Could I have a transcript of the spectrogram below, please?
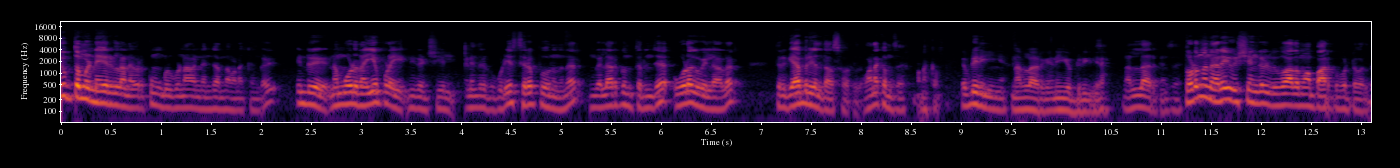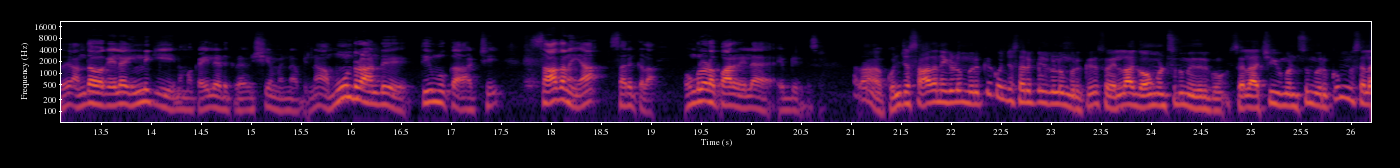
கியூப் தமிழ் நேயர்கள் அனைவருக்கும் உங்கள் குணாவின் நெஞ்சார்ந்த வணக்கங்கள். இன்று நம்மோடு நையப்புடை நிகழ்ச்சியில் இணைந்திருக்கக்கூடிய சிறப்பு விருந்தினர் உங்கள் எல்லாருக்கும் தெரிஞ்ச ஊடகவியலாளர் திரு கேப்ரியல் தாஸ் அவர்கள். வணக்கம் சார். வணக்கம். எப்படி இருக்கீங்க? நல்லா இருக்கேன். நீங்கள் எப்படி இருக்கீங்க? நல்லா இருக்கேன் சார். தொடர்ந்து நிறைய விஷயங்கள் விவாதமாக பார்க்கப்பட்டு வருது. அந்த வகையில் இன்னைக்கு நம்ம கையில் எடுக்கிற விஷயம் என்ன அப்படின்னா மூன்று ஆண்டு திமுக ஆட்சி சாதனையா சறுக்கலாம் உங்களோட பார்வையில் எப்படி இருக்கு சார்? அதான் கொஞ்சம் சாதனைகளும் இருக்குது கொஞ்சம் சர்க்கிள்களும் இருக்குது ஸோ எல்லா கவர்மெண்ட்ஸுக்கும் இது இருக்கும். சில அச்சீவ்மெண்ட்ஸும் இருக்கும் சில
